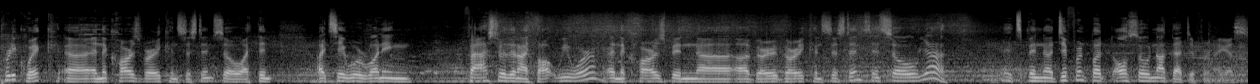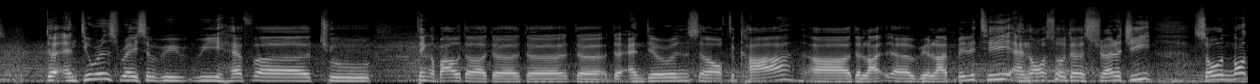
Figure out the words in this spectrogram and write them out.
pretty quick, uh, and the car is very consistent. So I think I'd say we're running faster than I thought we were, and the car's been uh, uh, very, very consistent. And so, yeah, it's been uh, different, but also not that different, I guess. the endurance race we, we have uh, to think about uh, the, the, the, the endurance of the car, uh, the li- uh, reliability, and also the strategy. So not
